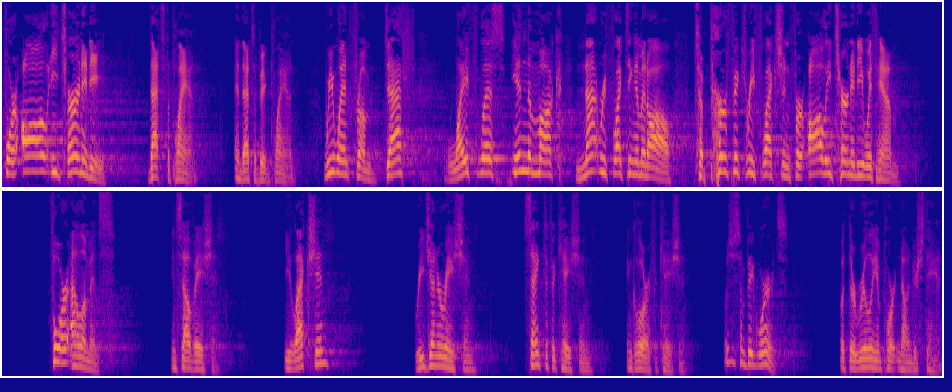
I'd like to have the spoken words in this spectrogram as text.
for all eternity. That's the plan. And that's a big plan. We went from death, lifeless, in the muck, not reflecting Him at all, to perfect reflection for all eternity with Him. Four elements in salvation. Election, regeneration, sanctification, and glorification. Those are some big words, but they're really important to understand.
